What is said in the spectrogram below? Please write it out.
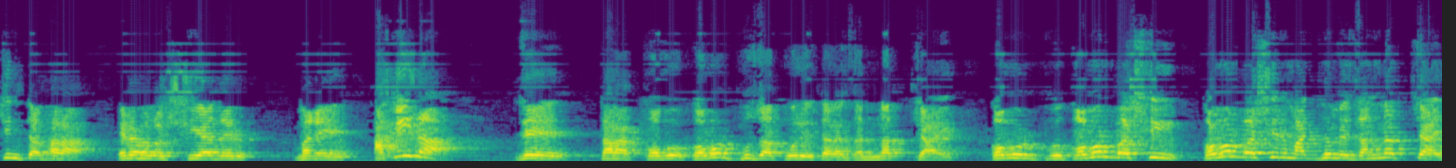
চিন্তাধারা। এটা হলো শিয়াদের মানে আকিদা যে তারা কবর কবর পূজা করে তারা জান্নাত চায়। কবর কবরবাসী কবরবাসীর মাধ্যমে জান্নাত চায়।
